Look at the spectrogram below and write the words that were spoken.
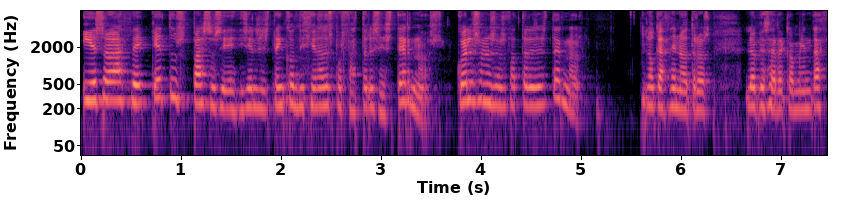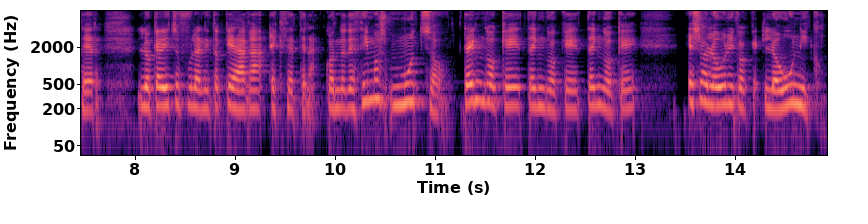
Y eso hace que tus pasos y decisiones estén condicionados por factores externos. ¿Cuáles son esos factores externos? Lo que hacen otros, lo que se recomienda hacer, lo que ha dicho fulanito que haga, etc. Cuando decimos mucho, tengo que, tengo que, tengo que, eso lo único, que, lo único,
